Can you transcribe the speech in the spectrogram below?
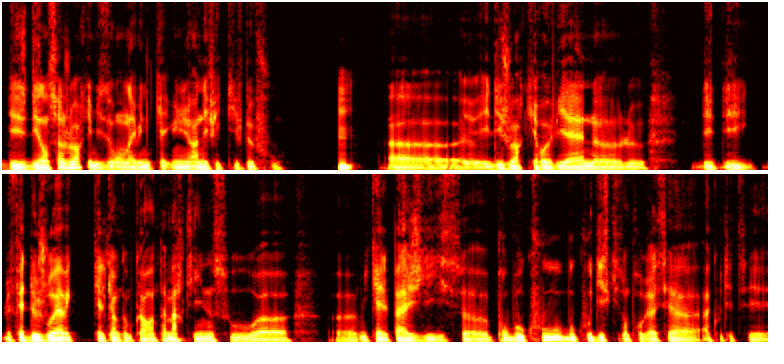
des, anciens joueurs qui me disent on avait un effectif de fou mm. et des joueurs qui reviennent. le le fait de jouer avec quelqu'un comme Corentin Martins ou euh, Michael Pagis, euh, pour beaucoup, beaucoup disent qu'ils ont progressé à, côté de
